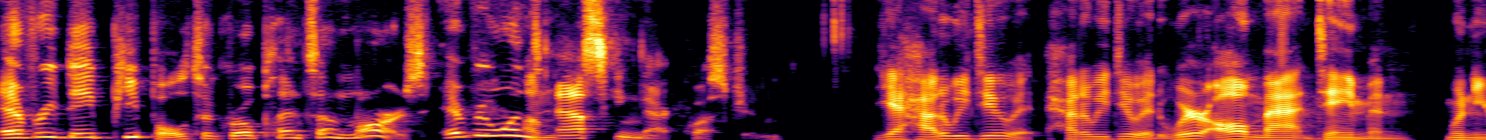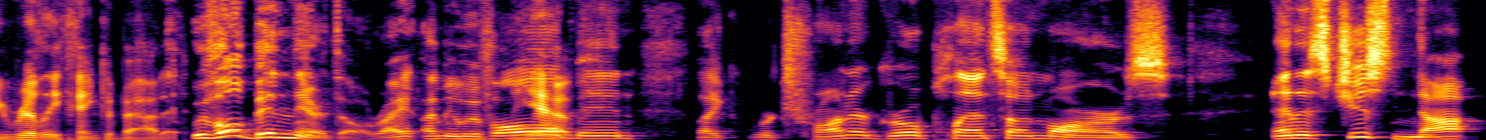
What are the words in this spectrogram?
everyday people to grow plants on Mars. Everyone's Um, asking that question. Yeah, how do we do it? How do we do it? We're all Matt Damon when you really think about it. We've all been there though, right? I mean, we've all have. been like we're trying to grow plants on Mars and it's just not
